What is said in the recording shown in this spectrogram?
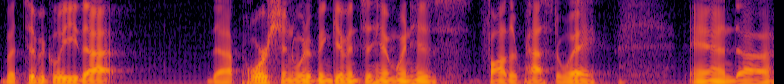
but typically, that, that portion would have been given to him when his father passed away. And uh,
